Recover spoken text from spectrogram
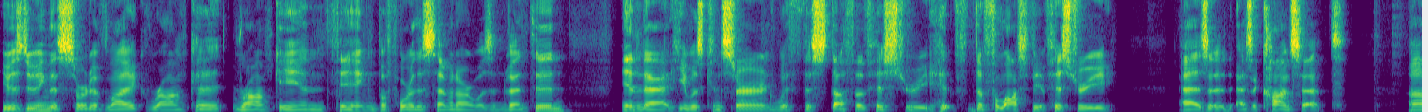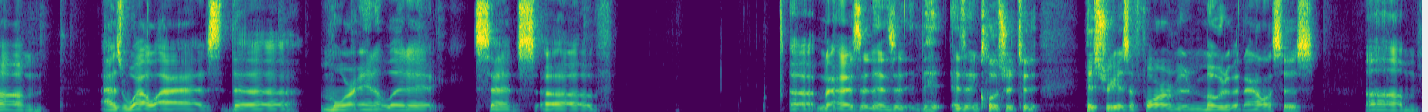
He was doing this sort of like Ranke, Rankean thing before the seminar was invented, in that he was concerned with the stuff of history, the philosophy of history, as a as a concept, um, as well as the more analytic sense of uh, as a, as a, as a closer to the, history as a form and mode of analysis. Um,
